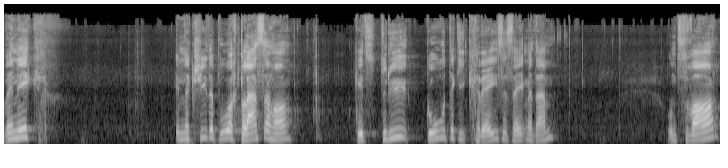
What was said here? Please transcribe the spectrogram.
Wenn ich in einem gescheiten Buch gelesen habe, gibt es drei gute Kreise, sagt man dem. Und zwar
